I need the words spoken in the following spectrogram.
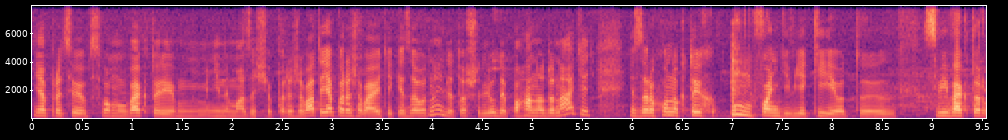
Я працюю в своєму векторі, мені нема за що переживати. Я переживаю тільки за одне, для того, що люди погано донатять, і за рахунок тих фондів, які от е, свій вектор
